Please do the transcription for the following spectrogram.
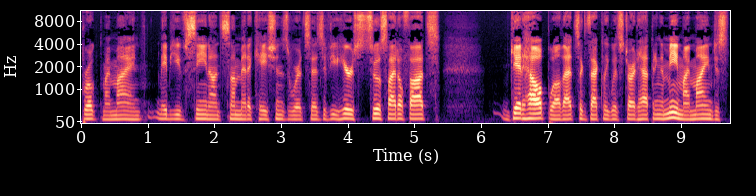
broke my mind. Maybe you've seen on some medications where it says if you hear suicidal thoughts, get help. Well, that's exactly what started happening to me. My mind just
